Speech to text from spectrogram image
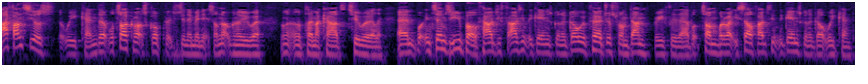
I fancy us at weekend. Uh, we'll talk about score predictions in a minute, so I'm not going to uh, to play my cards too early. Um, but in terms of you both, how do you, how do you think the game is going to go? We've heard just from Dan briefly there, but Tom, what about yourself? How do you think the game is going to go at weekend?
